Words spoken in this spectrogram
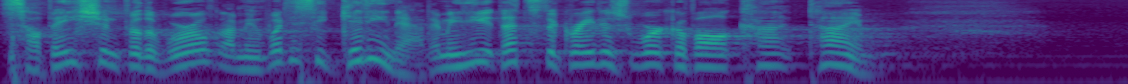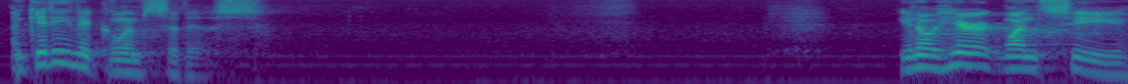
Salvation for the world? I mean, what is he getting at? I mean, he, that's the greatest work of all time. I'm getting a glimpse of this. You know, here at 1C,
